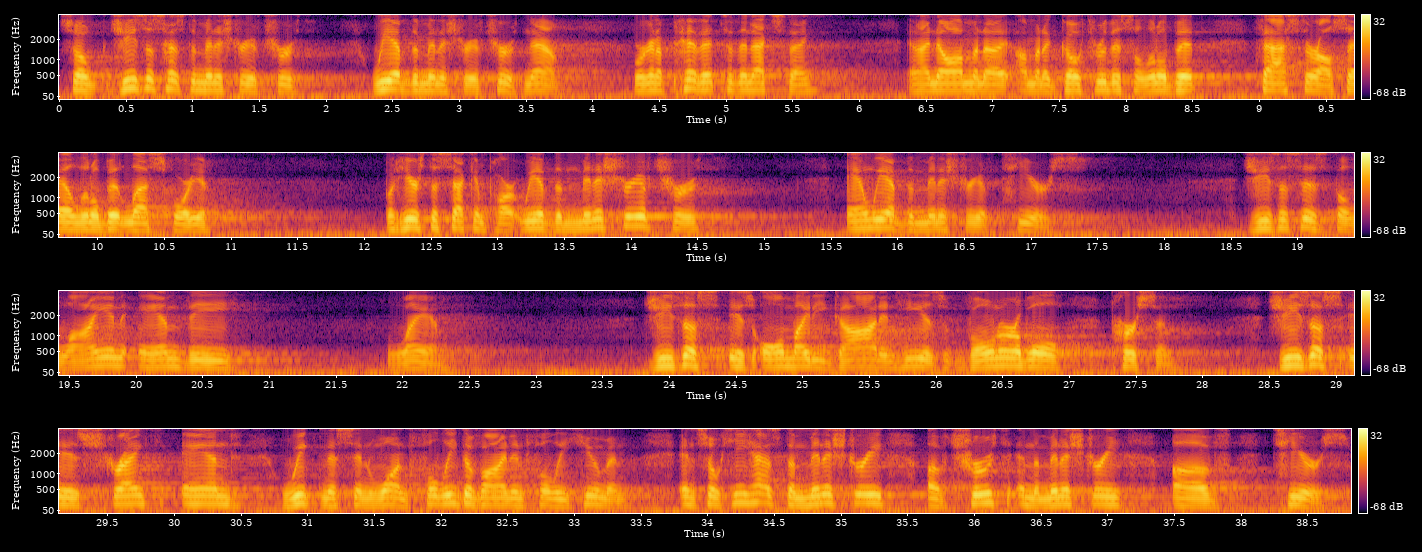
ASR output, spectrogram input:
So Jesus has the ministry of truth. We have the ministry of truth. Now, we're going to pivot to the next thing. And I know I'm going to I'm going to go through this a little bit faster. I'll say a little bit less for you. But here's the second part. We have the ministry of truth and we have the ministry of tears. Jesus is the lion and the lamb. Jesus is almighty God and he is vulnerable person. Jesus is strength and weakness in one, fully divine and fully human. And so he has the ministry of truth and the ministry of tears.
